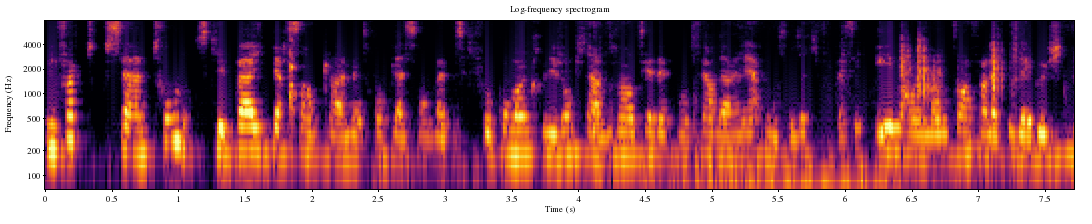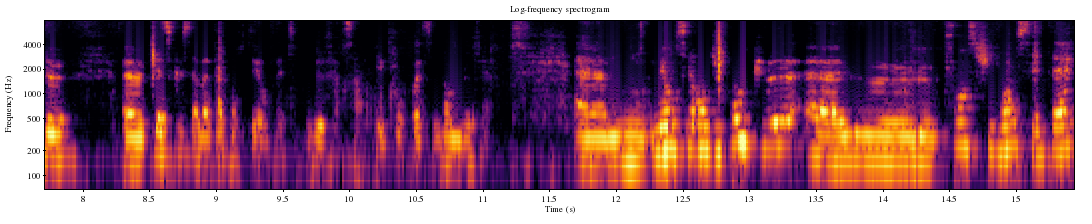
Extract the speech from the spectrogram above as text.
une fois que tout ça tourne, ce qui n'est pas hyper simple à mettre en place en fait, parce qu'il faut convaincre les gens qu'il y a un vrai intérêt pour le faire derrière, donc ça veut dire qu'il faut passer énormément de temps à faire la pédagogie de euh, qu'est-ce que ça va t'apporter en fait de faire ça et pourquoi c'est bon de le faire. mais on s'est rendu compte que le, le, point suivant c'était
